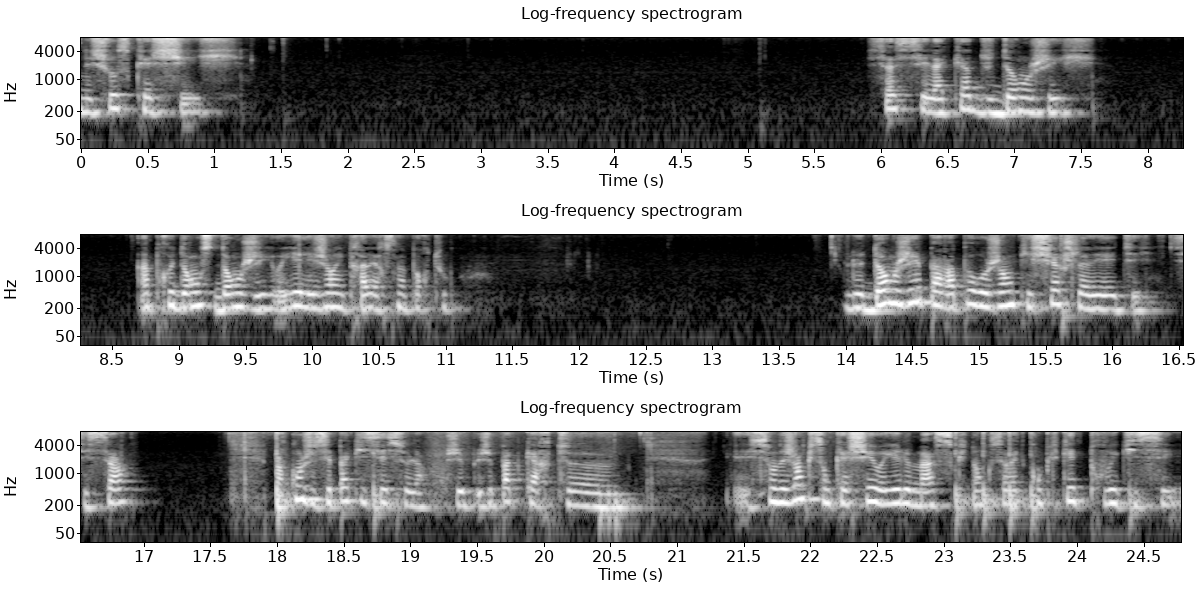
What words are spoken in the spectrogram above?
des choses cachées. Ça, c'est la carte du danger. Imprudence, danger. Vous voyez, les gens, ils traversent n'importe où. Le danger par rapport aux gens qui cherchent la vérité. C'est ça. Par contre, je ne sais pas qui c'est cela. J'ai pas de carte... Euh, ce sont des gens qui sont cachés, vous voyez, le masque. Donc, ça va être compliqué de trouver qui c'est.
